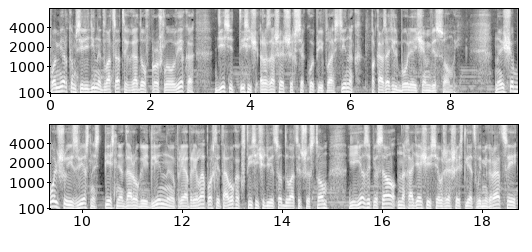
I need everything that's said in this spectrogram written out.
По меркам середины 20-х годов прошлого века 10 тысяч разошедшихся копий пластинок – показатель более чем весомый – но еще большую известность песня «Дорогой длинную» приобрела после того, как в 1926-м ее записал находящийся уже шесть лет в эмиграции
